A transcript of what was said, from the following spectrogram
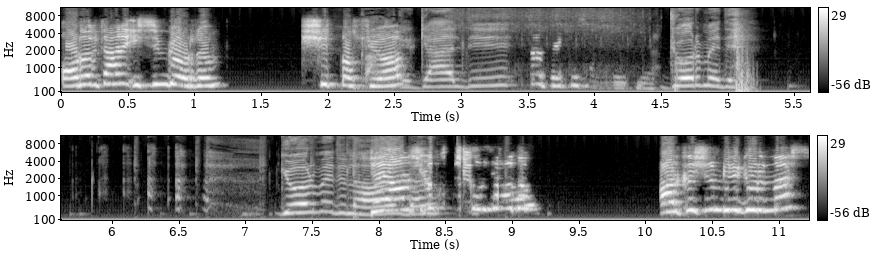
Orada bir tane isim gördüm. Shit basıyor. Kanka geldi. Görmedi. Görmedi lan. Ya yanlış Ben- yaptım. Arkadaşının biri görünmez.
